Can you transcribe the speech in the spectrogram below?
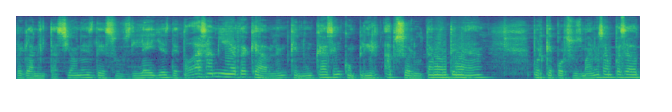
reglamentaciones, de sus leyes, de toda esa mierda que hablan, que nunca hacen cumplir absolutamente nada, porque por sus manos han pasado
